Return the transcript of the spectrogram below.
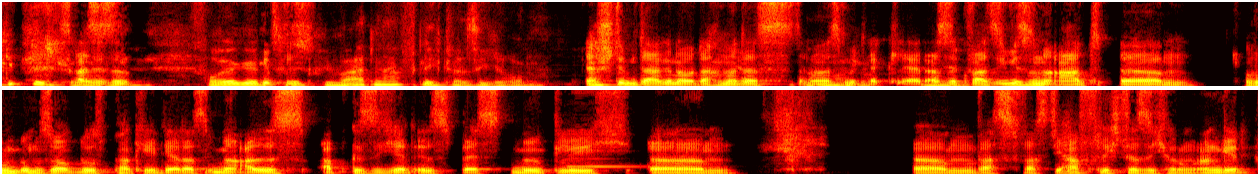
Gibt es schon. Also, Folge zur privaten Haftpflichtversicherung. Ja, stimmt, da genau, da haben wir das, da haben wir das mit erklärt. Also quasi wie so eine Art ähm, rundum sorglos Paket, ja, dass immer alles abgesichert ist, bestmöglich, ähm, ähm, was, was die Haftpflichtversicherung angeht.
